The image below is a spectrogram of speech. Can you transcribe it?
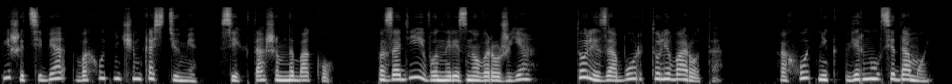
пишет себя в охотничьем костюме с ихташем на боку. Позади его нарезного ружья то ли забор, то ли ворота. Охотник вернулся домой.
